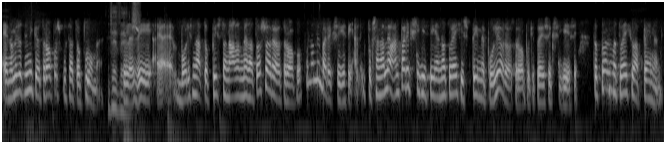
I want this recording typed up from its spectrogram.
Ε, νομίζω ότι είναι και ο τρόπος που θα το πούμε. Βεβαίως. Δηλαδή, ε, μπορείς να το πεις στον άλλον με ένα τόσο ωραίο τρόπο που να μην παρεξηγηθεί. Το ξαναλέω, αν παρεξηγηθεί ενώ το έχεις πει με πολύ ωραίο τρόπο και το έχεις εξηγήσει, το πρόβλημα το έχει ο απέναντι.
